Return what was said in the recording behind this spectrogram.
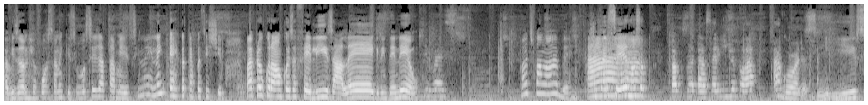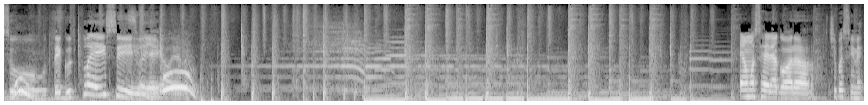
Avisando e reforçando aqui. Se você já tá meio assim, nem, nem perca tempo assistindo. Vai procurar uma coisa feliz, alegre, entendeu? que vai, Pode falar, bem. que vai ser a nossa a, a série que a gente vai falar agora. Sim. Isso, The Good Place. Isso aí, galera. É uma série agora, tipo assim, né?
